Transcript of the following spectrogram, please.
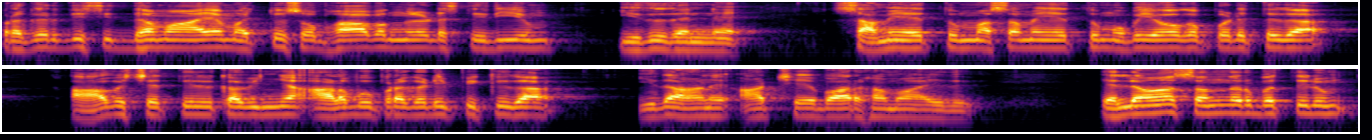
പ്രകൃതിസിദ്ധമായ മറ്റു സ്വഭാവങ്ങളുടെ സ്ഥിതിയും ഇതുതന്നെ. സമയത്തും അസമയത്തും ഉപയോഗപ്പെടുത്തുക ആവശ്യത്തിൽ കവിഞ്ഞ അളവ് പ്രകടിപ്പിക്കുക ഇതാണ് ആക്ഷേപാർഹമായത്. എല്ലാ സന്ദർഭത്തിലും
